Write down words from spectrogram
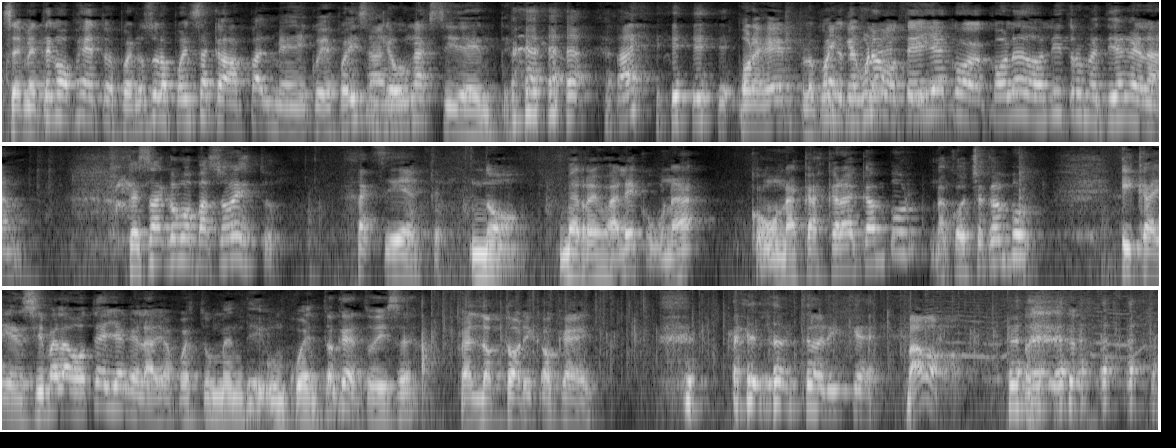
se meten objetos, después no se los pueden sacar para el médico y después dicen que es un accidente. Por ejemplo, coño, tengo una botella de Coca-Cola de 2 litros metida en el ano. ¿Usted sabe cómo pasó esto? Accidente. No, me resbalé con una, con una cáscara de cambur, una concha de cambur y caí encima de la botella que le había puesto un mendigo, un cuento que tú dices, el doctor y ok. El doctor y qué. Vamos.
